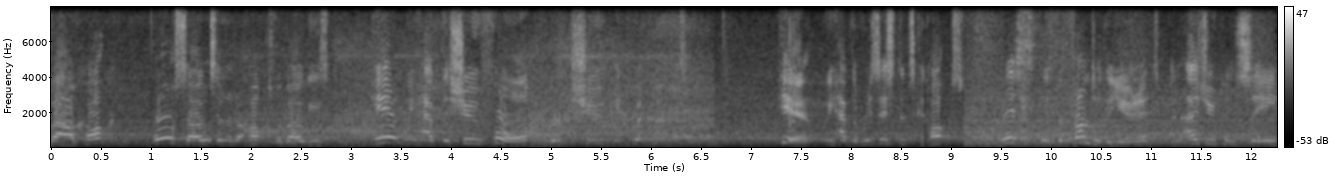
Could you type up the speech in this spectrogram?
valve cock, also cylinder cocks for bogies. Here we have the shoe 4 shoe equipment. Here we have the resistance cocks. This is the front of the unit and as you can see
